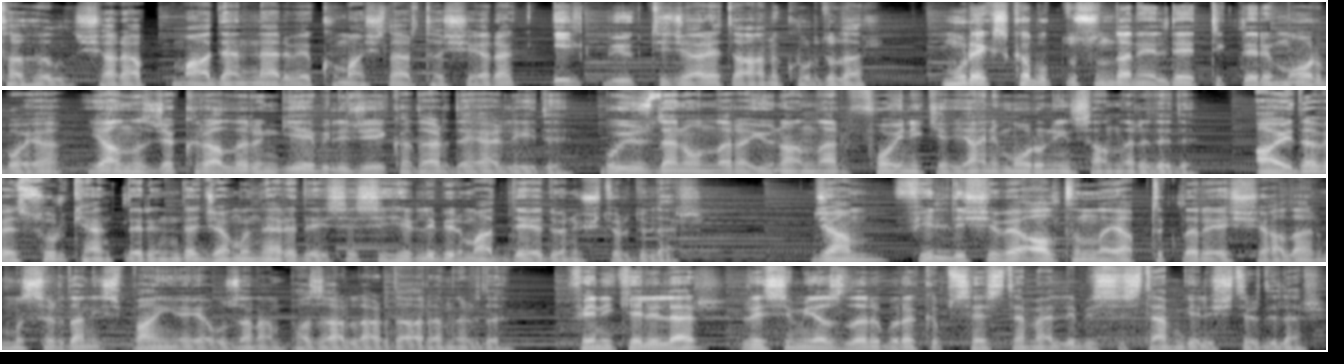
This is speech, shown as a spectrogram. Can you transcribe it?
tahıl, şarap, madenler ve kumaşlar taşıyarak ilk büyük ticaret ağını kurdular. Murex kabuklusundan elde ettikleri mor boya yalnızca kralların giyebileceği kadar değerliydi. Bu yüzden onlara Yunanlar Foynike yani morun insanları dedi. Ayda ve Sur kentlerinde camı neredeyse sihirli bir maddeye dönüştürdüler. Cam, fil dişi ve altınla yaptıkları eşyalar Mısır'dan İspanya'ya uzanan pazarlarda aranırdı. Fenikeliler resim yazıları bırakıp ses temelli bir sistem geliştirdiler.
